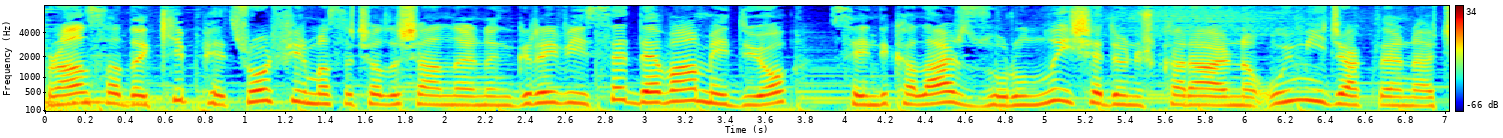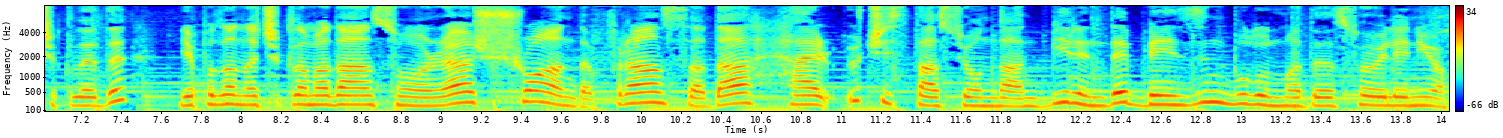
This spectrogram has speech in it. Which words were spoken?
Fransa'daki petrol firması çalışanlarının grevi ise devam ediyor. Sendikalar zorunlu işe dönüş kararına uymayacaklarını açıkladı. Yapılan açıklamadan sonra şu anda Fransa'da her 3 istasyondan birinde benzin bulunmadığı söyleniyor.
